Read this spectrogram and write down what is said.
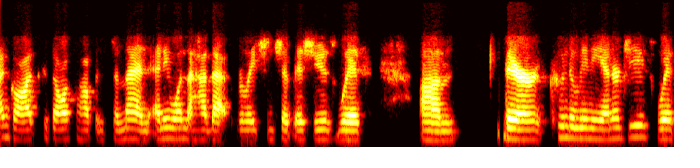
and gods, because it also happens to men. Anyone that had that relationship issues with um, their kundalini energies, with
